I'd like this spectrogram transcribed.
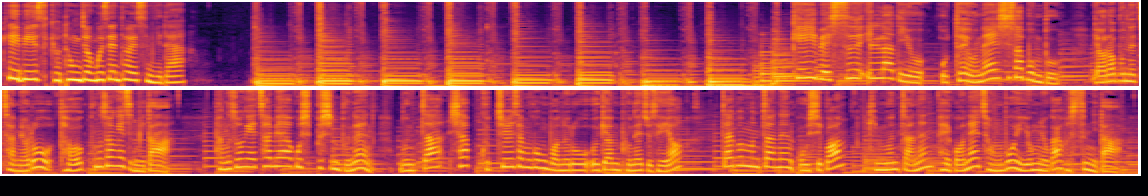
KBS 교통정보센터였습니다. KBS 1라디오 오태훈의 시사본부 여러분의 참여로 더욱 풍성해집니다. 방송에 참여하고 싶으신 분은 문자 9730번으로 의견 보내주세요. 짧은 문자는 50원, 긴 문자는 100원의 정보 이용료가 붙습니다.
